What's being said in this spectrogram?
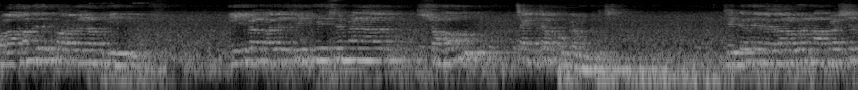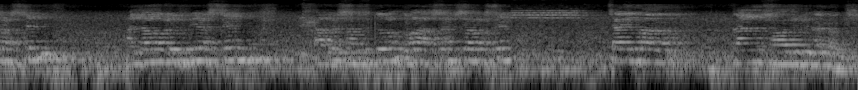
ওলামাদের করণীয় কি? এই ব্যাপারে ফিকি সেমিনার সহ চারটা প্রোগ্রাম হচ্ছে যেটাতে রেজানুল আসছেন আল্লাহ মৌলভী আসছেন, তারপরে শামসুদ্দুল দোয়া আসেন সাহেব আসছেন। চারবার ত্রাণ সহযোগিতা করছে।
